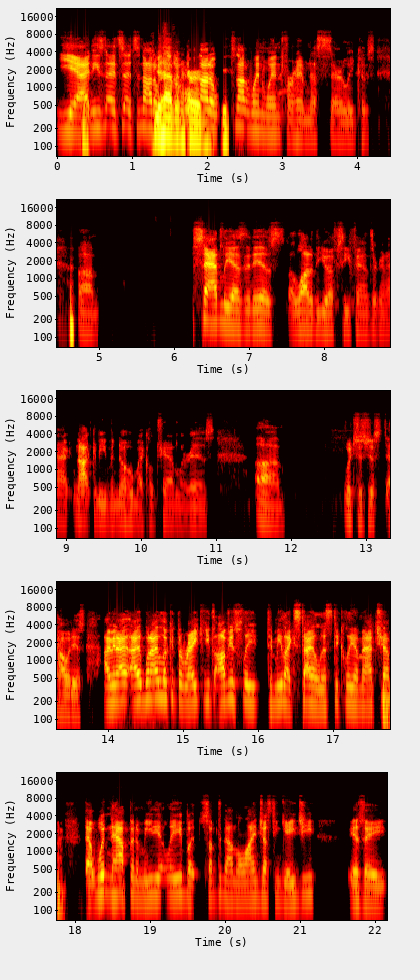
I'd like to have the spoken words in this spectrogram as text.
Yeah, and he's it's it's not a, you haven't it's heard not a, it's not win-win for him necessarily because, um, sadly as it is, a lot of the UFC fans are gonna act, not gonna even know who Michael Chandler is, um, which is just how it is. I mean, I, I when I look at the rankings, obviously to me, like stylistically, a matchup that wouldn't happen immediately, but something down the line, Justin Gaethje is a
